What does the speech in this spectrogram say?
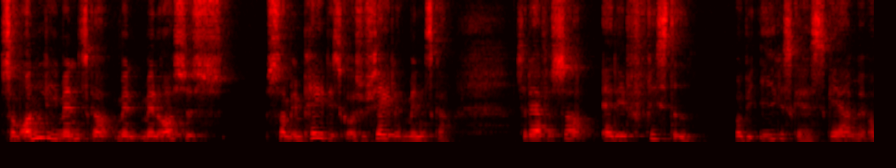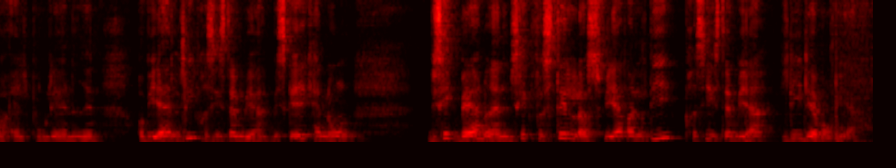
som åndelige mennesker, men, men også som empatiske og sociale mennesker. Så derfor så er det et fristed, hvor vi ikke skal have skærme og alt muligt andet ind. Og vi er lige præcis dem, vi er. Vi skal ikke have nogen, vi skal ikke være noget andet. Vi skal ikke forstille os. Vi er bare lige præcis dem, vi er. Lige der, hvor vi er.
